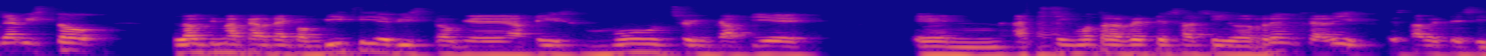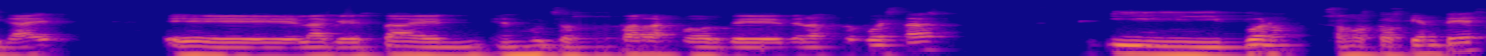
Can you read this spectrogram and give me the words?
Ya he visto la última carta con bici he visto que hacéis mucho hincapié en, así como otras veces ha sido Renfe esta vez es IGAE, eh, la que está en, muchos párrafos de, las propuestas. Y bueno, somos conscientes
